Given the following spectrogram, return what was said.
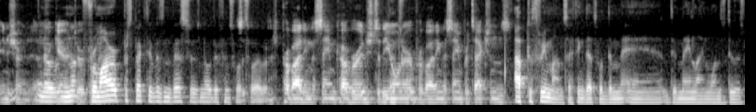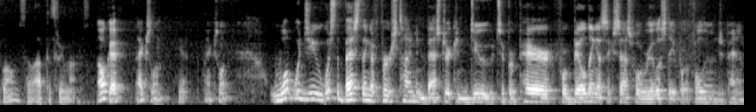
insurance uh, no, guarantor? no, from our perspective as investors, no difference whatsoever. It's providing the same coverage to the That's owner, right. providing the same protections. Up to three months. I think that's what the uh, the mainline ones do as well. So up to three months. Okay, excellent. Yeah. Excellent. What would you? What's the best thing a first-time investor can do to prepare for building a successful real estate portfolio in Japan?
